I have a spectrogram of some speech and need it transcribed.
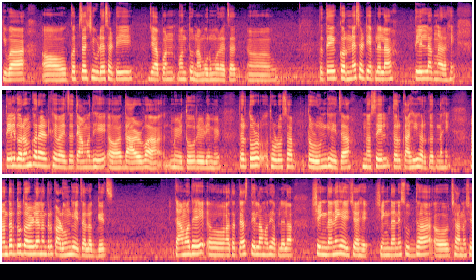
किंवा कच्चा चिवड्यासाठी जे आपण म्हणतो ना मुरमुऱ्याचा तर ते करण्यासाठी आपल्याला तेल लागणार आहे. तेल गरम करायला ठेवायचं. त्यामध्ये दाळवा डाळवा मिळतो रेडीमेड. तर तो थोडासा तळून घ्यायचा. नसेल तर काही हरकत नाही. नंतर तो तळल्यानंतर काढून घ्यायचा लगेच. त्यामध्ये आता त्याच तेलामध्ये आपल्याला शेंगदाणे घ्यायचे आहे. शेंगदाणेसुद्धा छान असे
